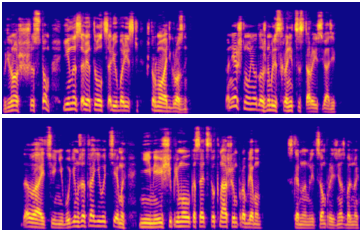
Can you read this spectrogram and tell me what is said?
в девяносто шестом и насоветовал царю Бориске штурмовать Грозный. Конечно, у него должны были сохраниться старые связи. Давайте не будем затрагивать темы, не имеющие прямого касательства к нашим проблемам, — с каменным лицом произнес больной.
